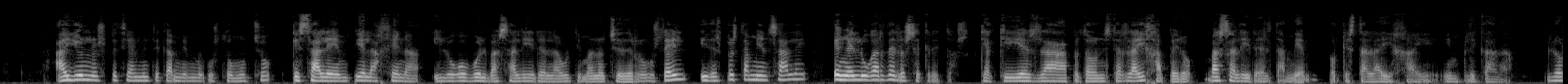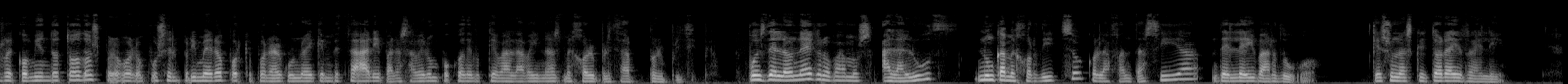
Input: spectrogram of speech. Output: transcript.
Hay uno especialmente que a mí me gustó mucho, que sale en piel ajena y luego vuelve a salir en la última noche de Rosedale y después también sale en el lugar de los secretos, que aquí es la protagonista es la hija, pero va a salir él también, porque está la hija ahí implicada. Los recomiendo todos, pero bueno, puse el primero porque por alguno hay que empezar y para saber un poco de qué va la vaina es mejor empezar por el principio. Pues de lo negro vamos a la luz, nunca mejor dicho, con la fantasía de Ley Bardugo que es una escritora israelí.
